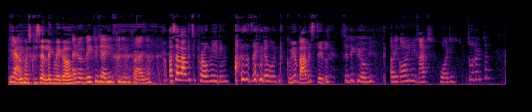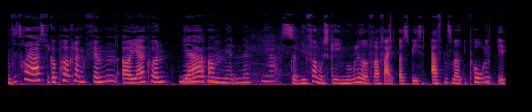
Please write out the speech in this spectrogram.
Ja. Fordi hun skulle selv lægge makeup. Ja, det var vigtigt, at jeg lige fik en primer. Og så var vi til pro-meeting, og så tænker hun, kunne jeg bare bestille? Så det gjorde vi. Og det går egentlig ret hurtigt. Tror du ikke det? Men Det tror jeg også. Vi går på klokken 15, og jeg er kun jer og mændene. Ja. Så vi får måske mulighed for faktisk at spise aftensmad i Polen. Et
